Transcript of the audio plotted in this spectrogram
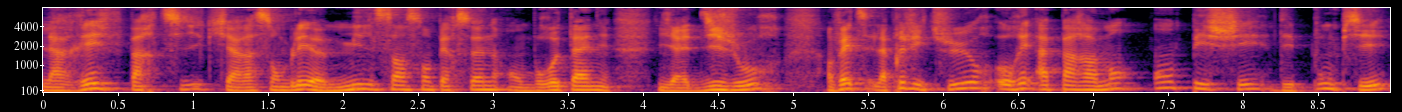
la Rave Party qui a rassemblé 1500 euh, personnes en Bretagne il y a 10 jours. En fait, la préfecture aurait apparemment empêché des pompiers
